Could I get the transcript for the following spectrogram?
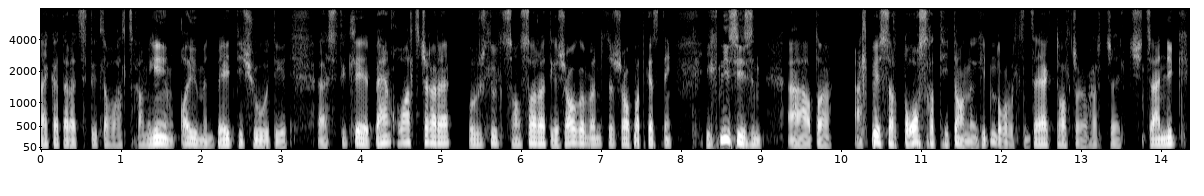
лайка дараад сэтгэлээ хуваалцах хамгийн гоё юм байдий шүү. Тэгээд сэтгэлээ байн хуваалцж байгаарай өргөжлүүлж сонсороо тэгээ шоуго бандтай шоу подкастын эхний сизон а одоо аль биесээр дуусахад хэдэн хоног хэдэн дугаар болсон. За яг тоолж байгааг харж айлч. За 1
